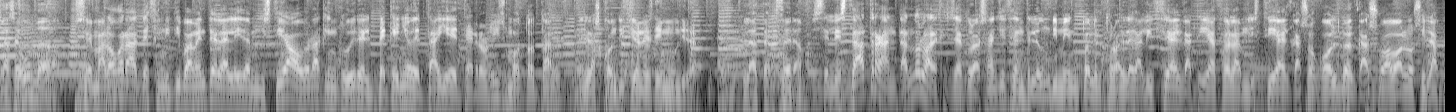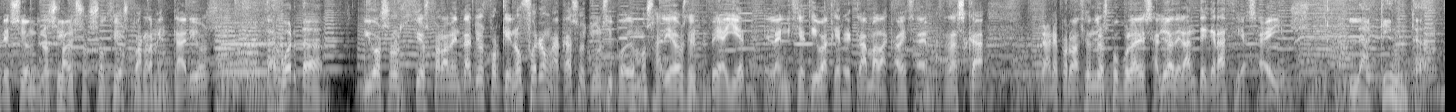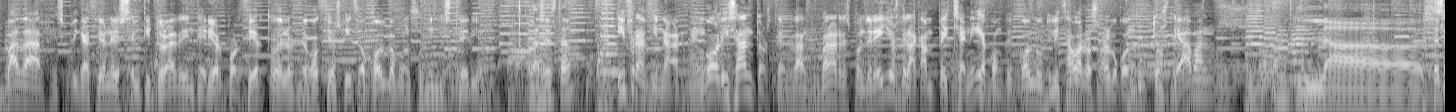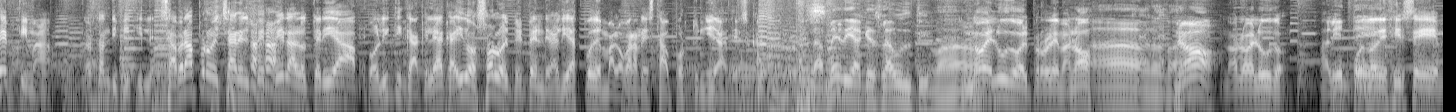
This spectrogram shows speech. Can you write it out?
La segunda. ¿Se malogra definitivamente la ley de amnistía o habrá que incluir el pequeño detalle de terrorismo total en las condiciones de inmunidad? La tercera. Se le está atragantando la legislatura a Sánchez entre el hundimiento electoral de Galicia, el gatillazo de la amnistía, el caso Coldo, el caso Ábalos y la presión de los Sí. falsos socios parlamentarios. La cuarta. Digo socios parlamentarios porque no fueron acaso Junts y Podemos, aliados del PP ayer, en la iniciativa que reclama la cabeza de Marlasca. La reprobación de los populares salió adelante gracias a ellos. La quinta. Va a dar explicaciones el titular de Interior, por cierto, de los negocios que hizo Coldo con su ministerio. La sexta. Y Francina Armengol y Santos Cerdán van a responder ellos de la campechanía con que Coldo utilizaba los salvoconductos de Ábalos. La séptima. Séptima, no es tan difícil. ¿Sabrá aprovechar el PP la lotería política que le ha caído? Solo el PP en realidad puede malograr esta oportunidad de escándalo. La media, que es la última. No eludo el problema, no. Ah. No. No lo eludo. Valiente. Puedo decirse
